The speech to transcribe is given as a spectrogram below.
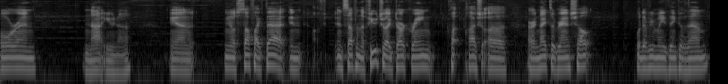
Auron, not Yuna, and you know stuff like that, and and stuff in the future like Dark Reign, Clash, uh, or Knights of Grand Grandshelt, whatever you may think of them.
